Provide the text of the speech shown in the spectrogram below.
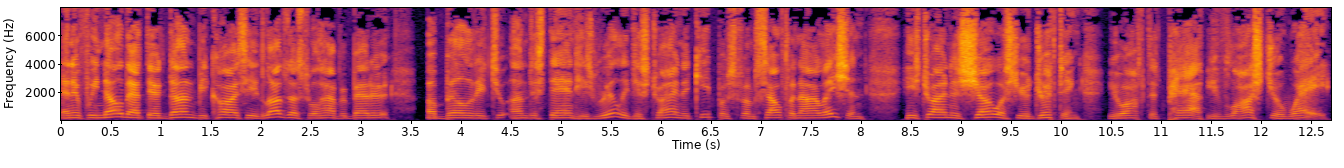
And if we know that they're done because He loves us, we'll have a better ability to understand he's really just trying to keep us from self annihilation. He's trying to show us you're drifting, you're off the path, you've lost your way.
